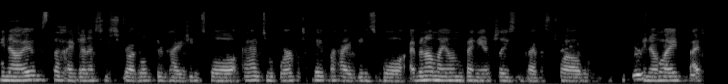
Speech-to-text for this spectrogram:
you know, I was the hygienist who struggled through hygiene school. I had to work to pay for hygiene school. I've been on my own financially since I was 12. You know, my I've,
